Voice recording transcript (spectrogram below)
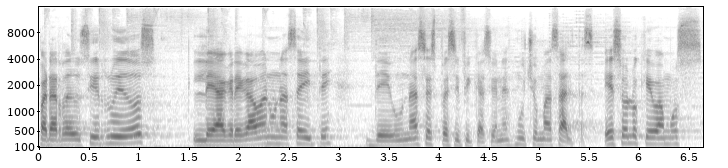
para reducir ruidos le agregaban un aceite de unas especificaciones mucho más altas. Eso lo que vamos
